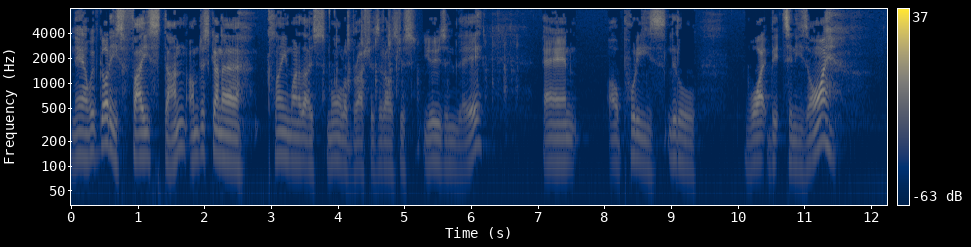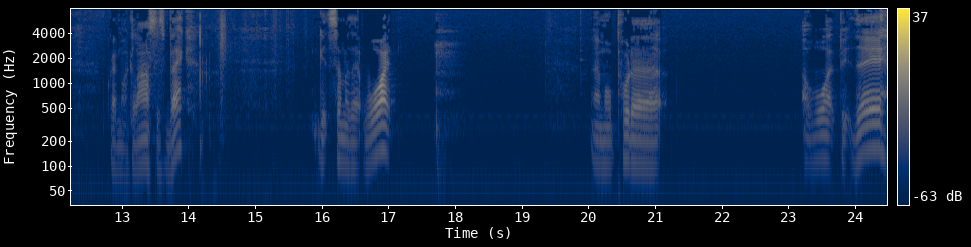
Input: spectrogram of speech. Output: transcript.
Now we've got his face done. I'm just going to clean one of those smaller brushes that I was just using there and I'll put his little white bits in his eye. Grab my glasses back. Get some of that white. And we'll put a a white bit there.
